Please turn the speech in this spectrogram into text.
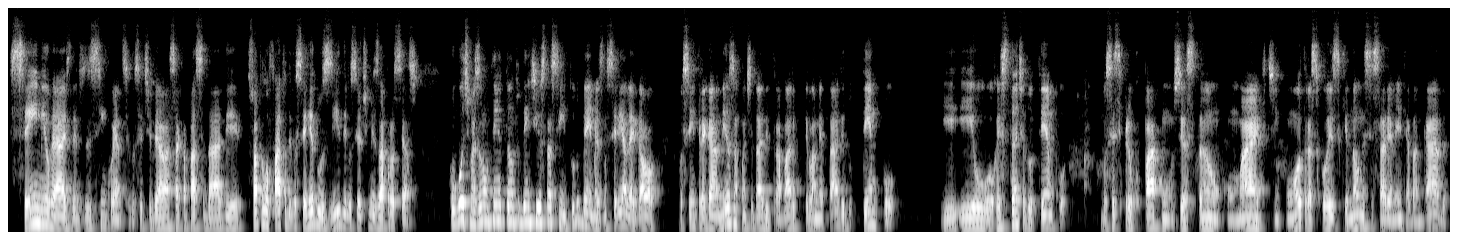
100 mil reais dentro de 50, se você tiver essa capacidade, só pelo fato de você reduzir, de você otimizar processo. Kogut, mas eu não tenho tanto dentista assim. Tudo bem, mas não seria legal você entregar a mesma quantidade de trabalho pela metade do tempo e, e o restante do tempo você se preocupar com gestão, com marketing, com outras coisas que não necessariamente a bancada?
